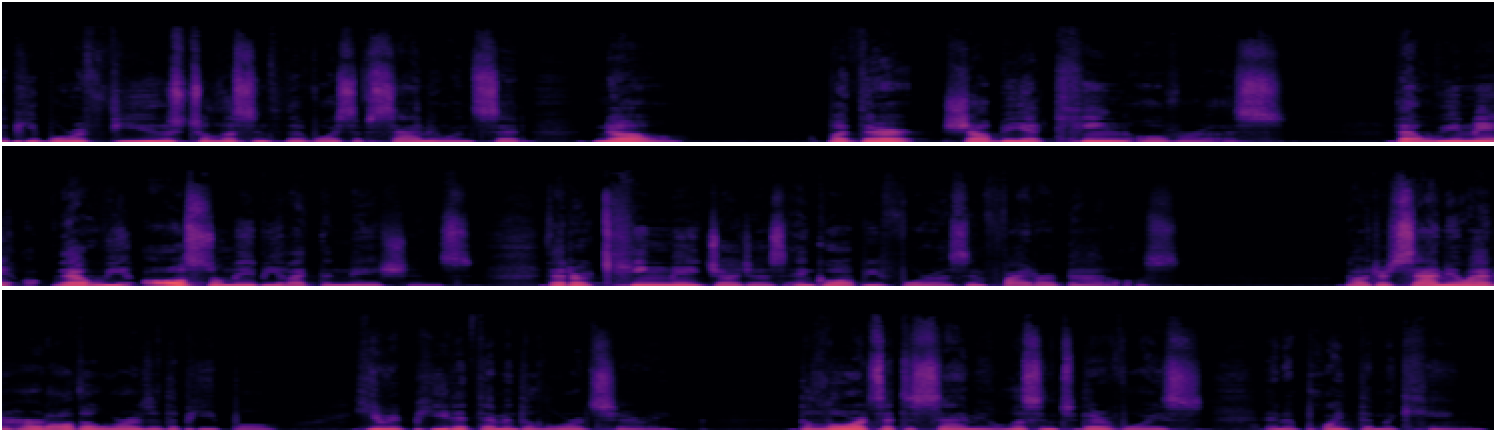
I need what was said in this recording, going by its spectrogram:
the people refused to listen to the voice of Samuel and said, No, but there shall be a king over us that we may that we also may be like the nations that our king may judge us and go up before us and fight our battles now after samuel had heard all the words of the people he repeated them in the lord's hearing the lord said to samuel listen to their voice and appoint them a king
